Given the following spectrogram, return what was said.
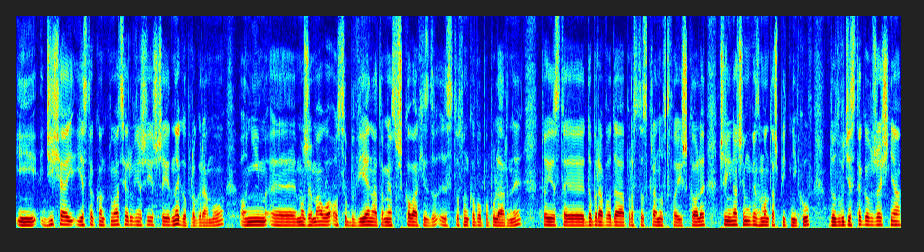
I dzisiaj jest to kontynuacja również jeszcze jednego programu, o nim y, może mało osób wie, natomiast w szkołach jest stosunkowo popularny. To jest dobra woda prosto z kranu w Twojej szkole, czyli inaczej mówiąc montaż pitników. Do 20 września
